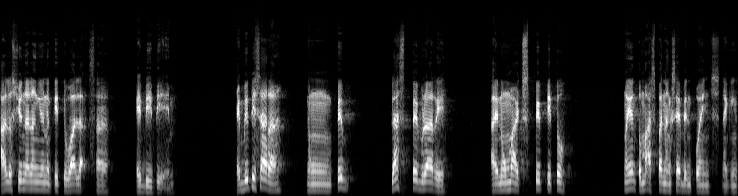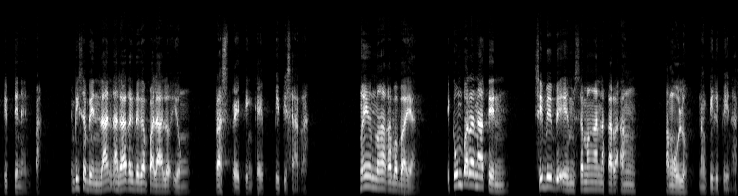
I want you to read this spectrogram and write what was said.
Halos yun na lang yung nagtitiwala sa kay BBM. Kay BP Sara, nung Feb last February, ay nung March, 52. Ngayon, tumaas pa ng 7 points, naging 59 pa. Ibig sabihin, nararagdagan pa lalo yung trust rating kay BP Sara. Ngayon, mga kababayan, ikumpara natin si BBM sa mga nakaraang Pangulo ng Pilipinas.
